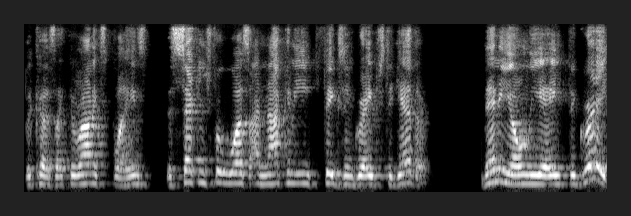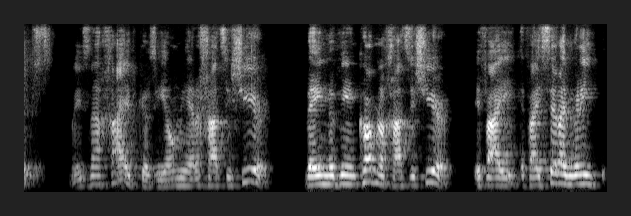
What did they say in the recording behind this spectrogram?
Because, like the Ron explains, the second shvur was, I'm not going to eat figs and grapes together. Then he only ate the grapes. He's not chayiv because he only had a chatzi shir. If I if I said I'm going to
